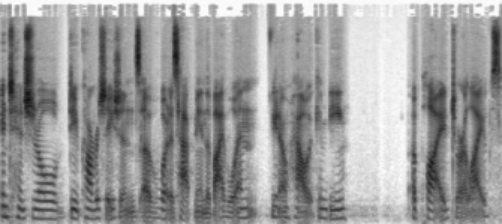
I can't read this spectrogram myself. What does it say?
intentional deep conversations of what is happening in the bible and you know how it can be applied to our lives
